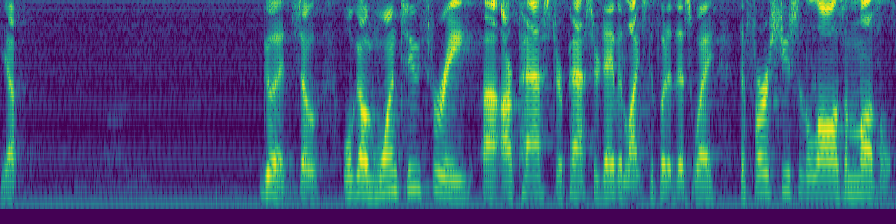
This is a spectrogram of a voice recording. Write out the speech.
Yep. Good. So we'll go one, two, three. Uh, our pastor, Pastor David, likes to put it this way the first use of the law is a muzzle.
